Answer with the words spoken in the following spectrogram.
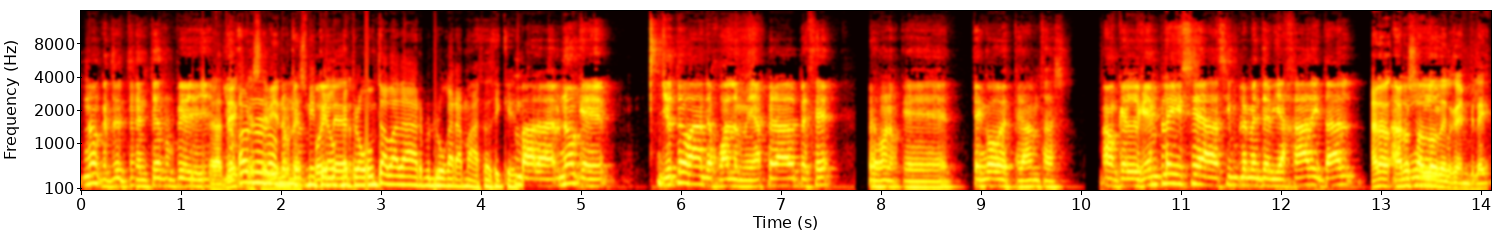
no, que te, te yo. Espérate. yo- que no, se no, viene no, un porque mi, pre- spoiler. mi pregunta va a dar lugar a más, así que. Vale, no, que yo tengo ganas de jugarlo, me voy a esperar al PC, pero bueno, que tengo esperanzas. Aunque el gameplay sea simplemente viajar y tal. Ahora, ahora os mí- hablo del gameplay.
